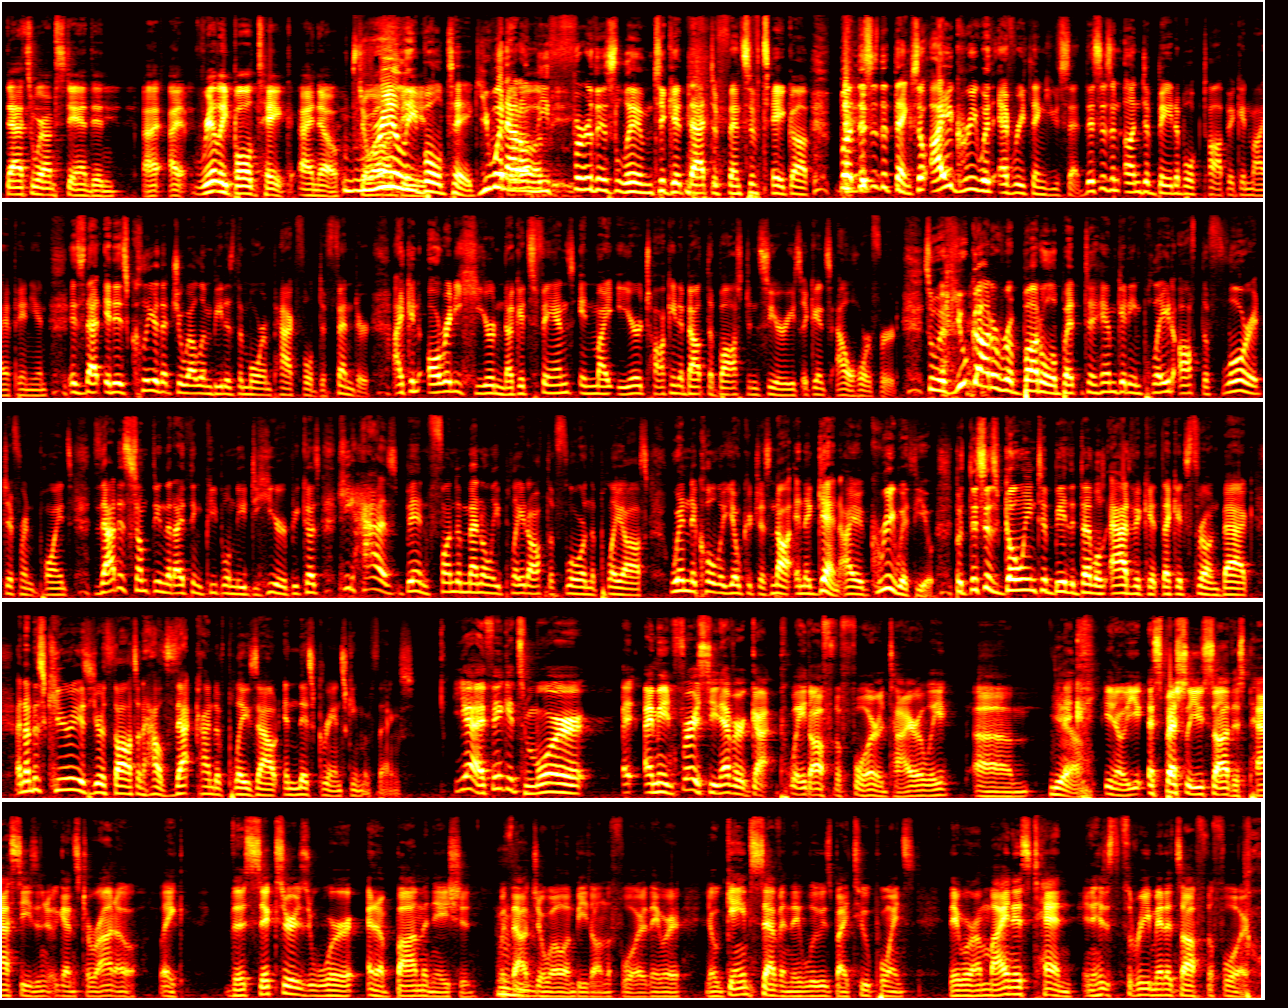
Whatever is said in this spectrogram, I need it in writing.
that's where I'm standing. I, I really bold take. I know. Joel really Embiid. bold take. You went out Joel on the Embiid. furthest limb to get that defensive take off. But this is the thing. So I agree with everything you said. This is an undebatable topic, in my opinion. Is that it is clear that Joel Embiid is the more impactful defender. I can already hear Nuggets fans in my ear talking about the Boston series against Al Horford. So if you got a rebuttal, but to him getting played off the floor at different points, that is something that I think people need to hear because he has been fundamentally played off the floor in the playoffs when Nikola Jokic is not. And again, I agree with you, but this is going to be the devil's advocate that gets thrown back. And I'm just curious your thoughts on how that kind of plays out in this grand scheme of things. Yeah, I think it's more. I, I mean, first, he never got played off the floor entirely. Um, Yeah. You know, you, especially you saw this past season against Toronto. Like, the Sixers were an abomination without Joel Embiid on the floor. They were, you know, game seven, they lose by two points. They were a minus 10 in his three minutes off the floor.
